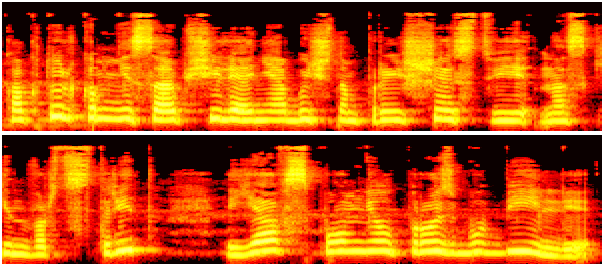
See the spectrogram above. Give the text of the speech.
Как только мне сообщили о необычном происшествии на Скинвард-стрит, я вспомнил просьбу Билли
